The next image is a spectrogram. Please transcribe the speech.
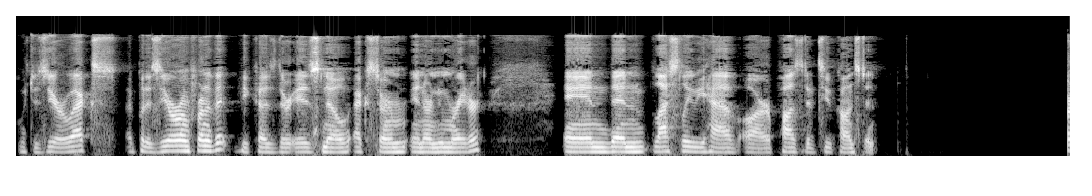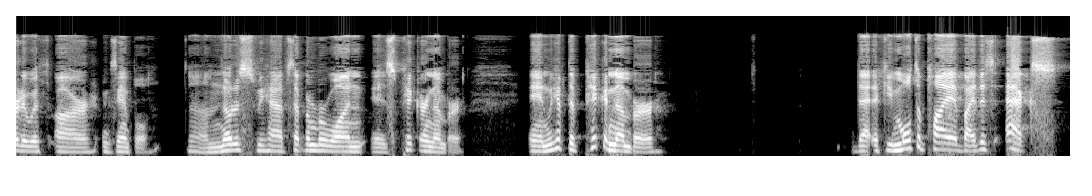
which is 0x. I put a 0 in front of it because there is no x term in our numerator. And then lastly, we have our positive 2 constant. Started with our example. Um, notice we have step number one is pick our number. And we have to pick a number that if you multiply it by this x,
